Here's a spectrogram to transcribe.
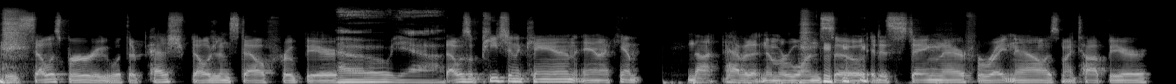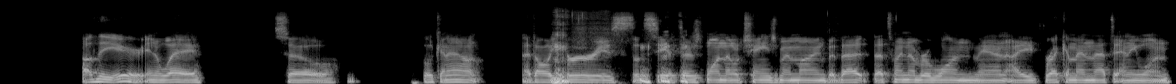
is Celis Brewery with their Pesh Belgian style fruit beer. Oh yeah, that was a peach in a can, and I can't not have it at number one. So it is staying there for right now as my top beer of the year in a way. So looking out at all your breweries. Let's see if there's one that'll change my mind. But that that's my number one, man. I recommend that to anyone.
